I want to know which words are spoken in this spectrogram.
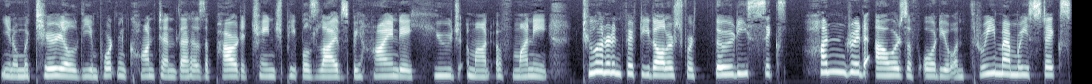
you know material the important content that has the power to change people's lives behind a huge amount of money $250 for 3600 hours of audio on three memory sticks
